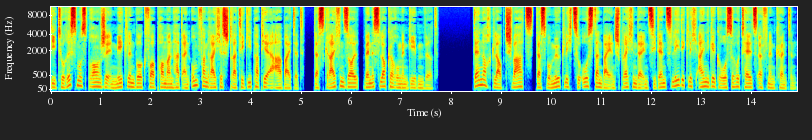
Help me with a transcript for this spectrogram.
Die Tourismusbranche in Mecklenburg-Vorpommern hat ein umfangreiches Strategiepapier erarbeitet, das greifen soll, wenn es Lockerungen geben wird. Dennoch glaubt Schwarz, dass womöglich zu Ostern bei entsprechender Inzidenz lediglich einige große Hotels öffnen könnten.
